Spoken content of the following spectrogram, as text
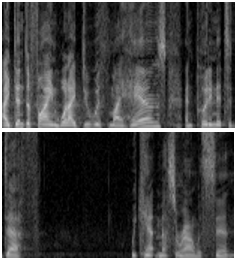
identifying what I do with my hands, and putting it to death. We can't mess around with sin.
